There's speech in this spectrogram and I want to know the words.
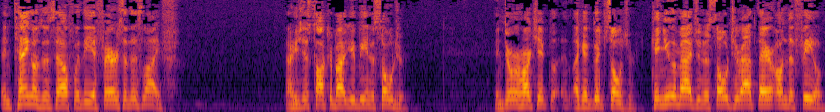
entangles himself with the affairs of this life. Now he just talked about you being a soldier. Endure hardship like a good soldier. Can you imagine a soldier out there on the field?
